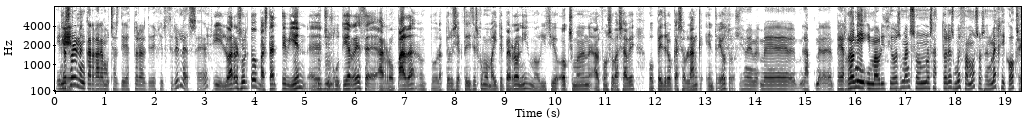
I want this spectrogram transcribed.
y no suelen encargar a muchas directoras dirigir thrillers, ¿eh? Y lo ha resuelto bastante bien eh, Ujú. Chus Gutiérrez, eh, arropada por actores y actrices como Maite Perroni, Mauricio Oxman, Alfonso Basabe o Pedro Casablanc, entre otros. Me- me- la- me- Perroni y Mauricio Osman son unos actores muy famosos en México. Sí.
